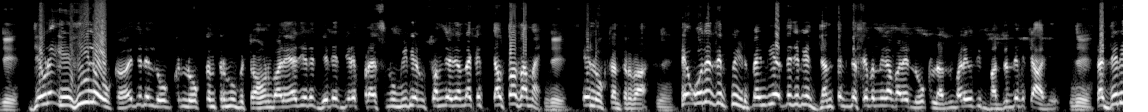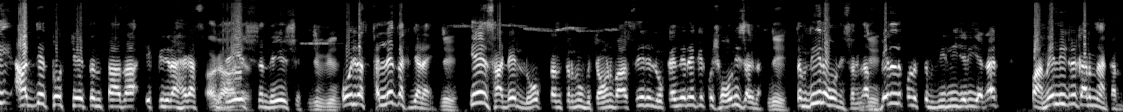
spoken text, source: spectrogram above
ਜੀ। ਜੇ ਹੁਣ ਇਹੀ ਲੋਕ ਜਿਹੜੇ ਲੋਕ ਲੋਕਤੰਤਰ ਨੂੰ ਬਚਾਉਣ ਵਾਲੇ ਆ ਜਿਹੜੇ ਜਿਹੜੇ ਜਿਹੜੇ ਪ੍ਰੈਸ ਨੂੰ ਮੀਡੀਆ ਨੂੰ ਸਮਝਿਆ ਜਾਂਦਾ ਕਿ ਚੌਥਾ ਸਮਾਂ ਹੈ। ਜੀ। ਇਹ ਲੋਕਤੰਤਰ ਦਾ ਤੇ ਉਹਦੇ ਤੇ ਭੀੜ ਪੈਂਦੀ ਹੈ ਤੇ ਜਿਹੜੀਆਂ ਜਨਤਕ ਜਥੇਬੰਦੀਆਂ ਵਾਲੇ ਲੋਕ ਲੜਨ ਵਾਲੇ ਉਹਦੀ ਮਦਦ ਦੇ ਵਿੱਚ ਆ ਗਏ। ਤਾਂ ਜਿਹੜੀ ਅੱਜ ਇਥੋਂ ਚੇਤਨਤਾ ਦਾ ਇੱਕ ਜਿਹੜਾ ਹੈਗਾ। ਸੰਦੇਸ਼ ਸੰਦੇਸ਼ ਉਹ ਜਿਹੜਾ ਥੱਲੇ ਤੱਕ ਜਾਣਾ ਹੈ। ਇਹ ਸਾਡੇ ਲੋਕਤੰਤਰ ਨੂੰ ਬਚਾਉਣ ਵਾਸਤੇ ਜਿਹੜੇ ਲੋਕ ਕਹਿੰਦੇ ਨੇ ਕਿ ਕੁਝ ਹੋ ਨਹੀਂ ਸਕਦਾ। ਤਬਦੀਲ ਹੋ ਨਹੀਂ ਸਕਦਾ। ਬਿਲਕੁਲ ਤਬਦੀਲੀ ਜਿਹੜੀ ਹੈ ਨਾ ਭਾਵੇਂ ਲੀਡਰ ਕਰਨ ਨਾ ਕਰਨ।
